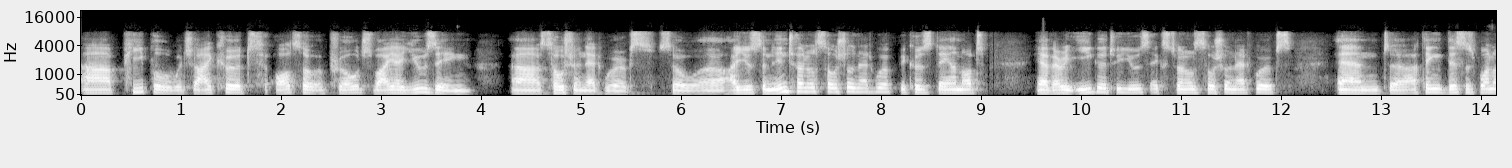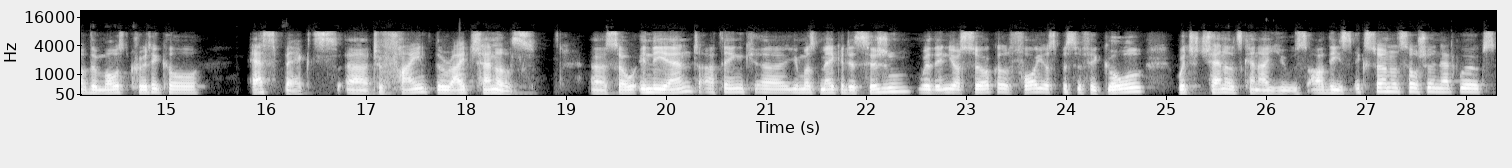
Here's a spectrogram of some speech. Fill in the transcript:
uh, people which I could also approach via using uh, social networks. So uh, I used an internal social network because they are not yeah, very eager to use external social networks. And uh, I think this is one of the most critical aspects uh, to find the right channels. Uh, so in the end, I think you must make a decision within your circle for your specific goal. Which channels can I use? Are these external social networks?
